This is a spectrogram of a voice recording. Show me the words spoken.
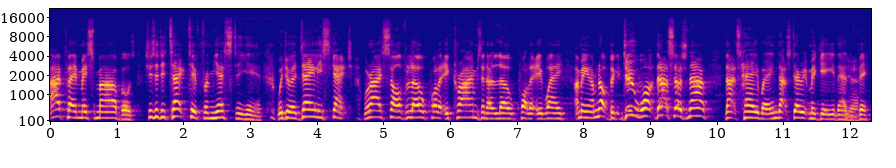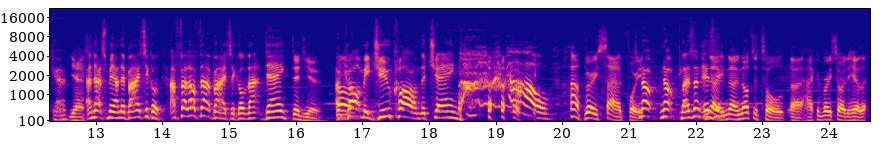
I play Miss Marbles. She's a detective from yesteryear. We do a daily sketch where I solve low quality crimes in a low quality way. I mean, I'm not big. Do what? That's us now. That's Haywayne. That's Derek McGee there, Yeah. the vicar. Yes. And that's me on a bicycle. I fell off that bicycle that day. Did you? I caught me dew claw on the chain. Ow! How very sad for you. not, not pleasant, is no, it? no, not at all, uh, Hack. I'm very sorry to hear that.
